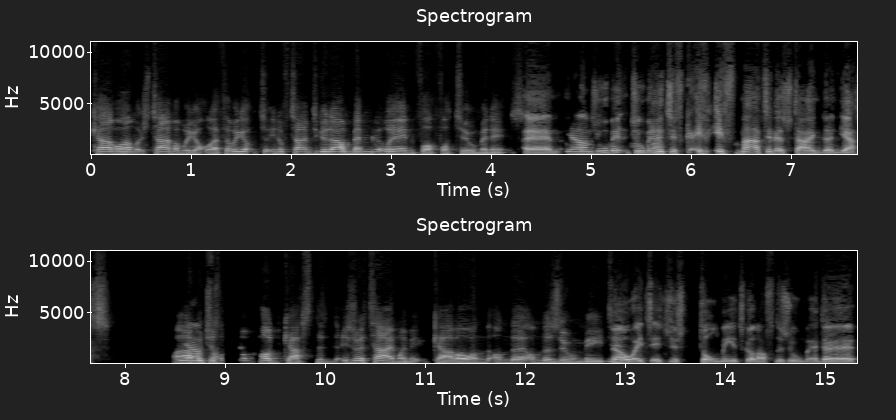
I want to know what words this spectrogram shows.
Carlo, how much time have we got left? Have we got t- enough time to go down memory lane for, for two minutes? Um, Yeah, two, mi- two minutes. If, if if Martin has time, then yes. I yeah, would just on podcast. Is there a time limit, Carlo, on on the on the Zoom meeting? No, it's it's just told me it's gone off the Zoom. Uh, The,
